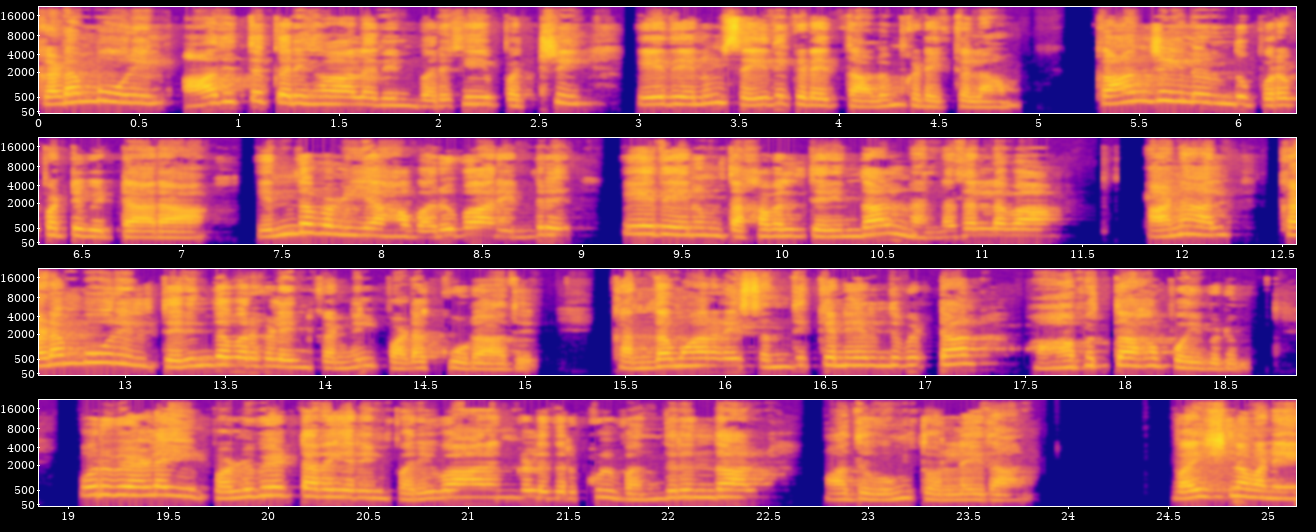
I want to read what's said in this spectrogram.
கடம்பூரில் ஆதித்த கரிகாலரின் வருகையை பற்றி ஏதேனும் செய்தி கிடைத்தாலும் கிடைக்கலாம். காஞ்சியிலிருந்து புறப்பட்டு விட்டாரா? எந்த வழியாக வருவார் என்று ஏதேனும் தகவல் தெரிந்தால் நல்லதல்லவா? ஆனால் கடம்பூரில் தெரிந்தவர்களின் கண்ணில் படக்கூடாது. கந்தமாறனை சந்திக்க நேர்ந்து விட்டால் ஆபத்தாக போய்விடும். ஒருவேளை பழுவேட்டரையரின் பரிவாரங்கள் இதற்குள் வந்திருந்தால் அதுவும் தொல்லைதான். வைஷ்ணவனே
